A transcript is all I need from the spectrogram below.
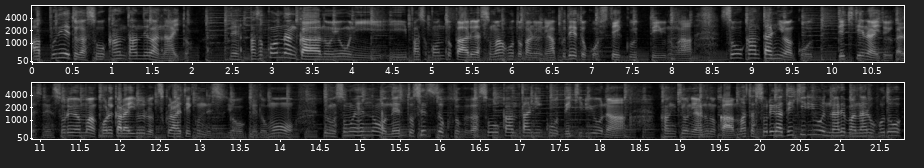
アップデートがそう簡単ではないと。でパソコンなんかのようにパソコンとかあるいはスマホとかのようにアップデートをしていくっていうのがそう簡単にはこうできてないというかですねそれはまあこれからいろいろ作られていくんですよけどもでもその辺のネット接続とかがそう簡単にこうできるような環境にあるのかまたそれができるようになればなるほど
